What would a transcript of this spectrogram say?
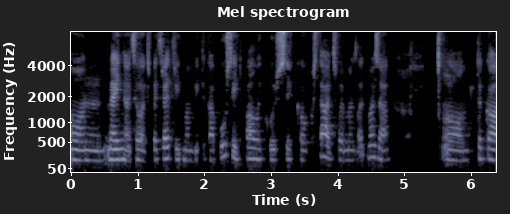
un mēģināju cilvēks pēc retrīta, man bija tā kā pusīti palikusi, kaut kas tāds vai mazliet mazāk. Um, tā kā,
